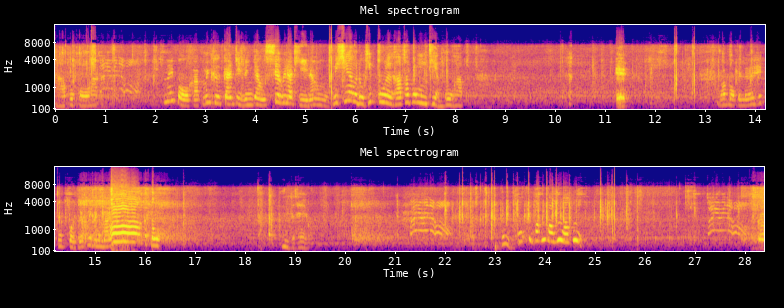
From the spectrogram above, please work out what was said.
เอากูโปฮะไม่โปรครับมันคือการจิตวิญญาณของเสี้ยววินาทีนะครับผมไม่เชื่อมาดูคลิปกูเลยครับ ถ้าพวกมึงเถียงกูครับ บอสบอกไปเลยให้กูเปิดเว็บให้ดูไหมโอ้กระตุกมีกระแทกโอ้โหฮู้ฮู้ฮู้ฮู้ฮู้ฮู้ก็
